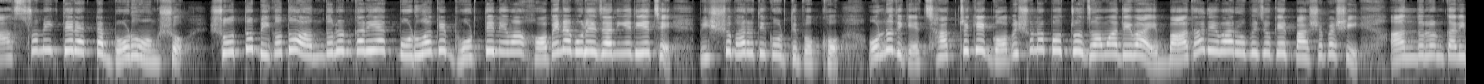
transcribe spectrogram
আশ্রমিকদের একটা বড় অংশ। সদ্য বিগত আন্দোলনকারী এক পড়ুয়াকে ভর্তি নেওয়া হবে না বলে জানিয়ে দিয়েছে বিশ্বভারতী কর্তৃপক্ষ। অন্যদিকে ছাত্রীকে গবেষণাপত্র জমা দেওয়ায় বাধা দেওয়ার অভিযোগের পাশাপাশি আন্দোলনকারী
